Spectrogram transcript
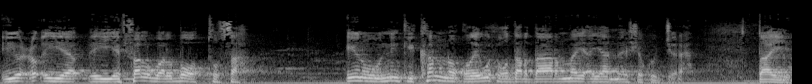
iyo fal walboo tusa inuu ninkii ka noqday wuxuu dardaarmay ayaa meesha ku jira ayib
